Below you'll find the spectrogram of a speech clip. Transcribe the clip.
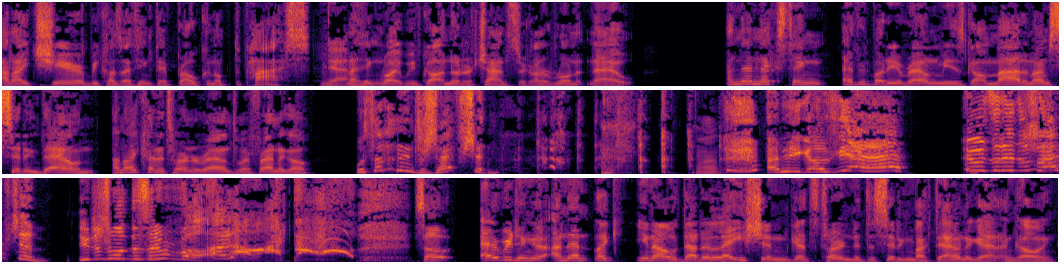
And I cheer because I think they've broken up the pass. Yeah. And I think, right, we've got another chance. They're going to run it now. And then next thing, everybody around me is gone mad, and I'm sitting down, and I kind of turn around to my friend and go, "Was that an interception?" and he goes, "Yeah, it was an interception. You just won the Super Bowl." I go, "What the hell?" So everything, and then like you know that elation gets turned into sitting back down again and going,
